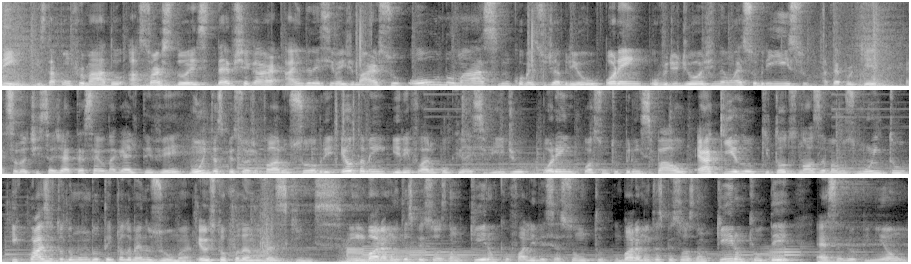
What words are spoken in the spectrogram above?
Sim, está confirmado, a Source 2 deve chegar ainda nesse mês de março ou no máximo começo de abril. Porém, o vídeo de hoje não é sobre isso, até porque essa notícia já até saiu na HLTV, muitas pessoas já falaram sobre, eu também irei falar um pouquinho nesse vídeo, porém, o assunto principal é aquilo que todos nós amamos muito e quase todo mundo tem pelo menos uma. Eu estou falando das skins. E embora muitas pessoas não queiram que eu fale desse assunto, embora muitas pessoas não queiram que eu dê essa minha opinião,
